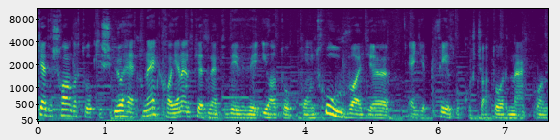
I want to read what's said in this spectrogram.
kedves hallgatók is jöhetnek, ha jelentkeznek www.iható.hu vagy uh, egyéb Facebookos csatornákon.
